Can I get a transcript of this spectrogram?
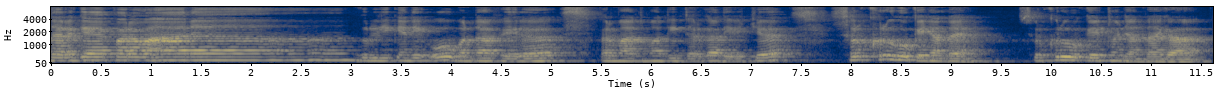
ਦਰਗਹਿ ਪਰਵਾਨ। ਗੁਰੂ ਜੀ ਕਹਿੰਦੇ, ਉਹ ਬੰਦਾ ਫਿਰ ਪਰਮਾਤਮਾ ਦੀ ਦਰਗਾਹ ਦੇ ਵਿੱਚ ਸੁਰਖਰੂ ਹੋ ਕੇ ਜਾਂਦਾ ਹੈ। ਸੁਰਖਰੂ ਹੋ ਕੇ ਇੱਥੋਂ ਜਾਂਦਾ ਹੈਗਾ।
